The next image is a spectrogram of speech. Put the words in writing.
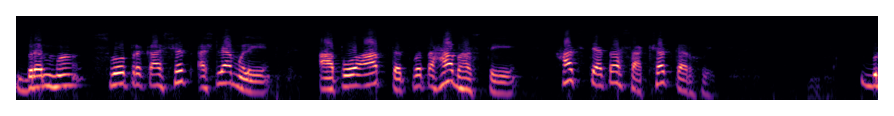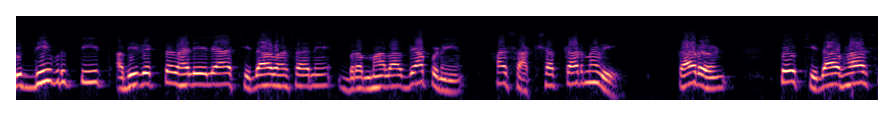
ब्रह्म स्वप्रकाशच असल्यामुळे आपोआप तत्वत भासते. हाच त्याचा साक्षात्कार होय. बुद्धिवृत्तीत अभिव्यक्त झालेल्या चिदाभासाने ब्रह्माला व्यापणे हा साक्षात्कार नव्हे कारण तो चिदाभास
